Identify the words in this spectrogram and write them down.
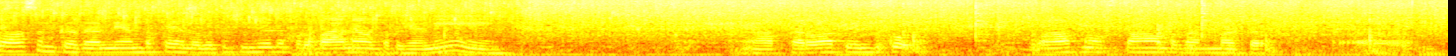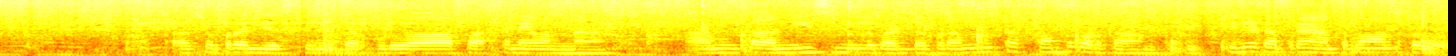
వాసన కదండి ఎండకాయలు ఒకటి తినేటప్పుడు బాగానే ఉంటుంది కానీ ఆ తర్వాత ఎందుకో వాసన వస్తూ ఉంటుంది అనమాట శుభ్రం చేసుకునేటప్పుడు ఆ పక్కనే ఉన్న అంత నీసు నీళ్ళు పడ్డప్పుడు అంతా కంపు కొడతా ఉంటుంది. తినేటప్పుడే అంత బాగుంటుందో.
